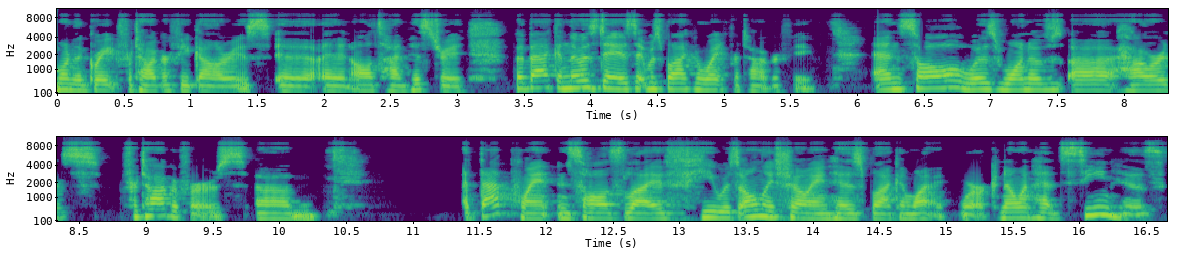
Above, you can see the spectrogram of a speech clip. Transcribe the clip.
one of the great photography galleries uh, in all time history. But back in those days, it was black and white photography. And Saul was one of uh, Howard's photographers. Um, at that point in Saul's life, he was only showing his black and white work. No one had seen his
